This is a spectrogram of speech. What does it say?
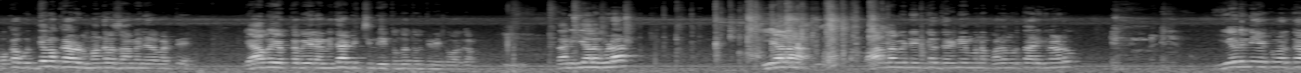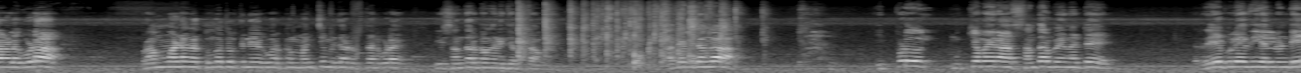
ఒక ఉద్యమకారుడు మందల స్వామి నిలబడితే యాభై ఒక్క వేల మెజార్టీ ఇచ్చింది ఈ తుంగతుర్తి నియోజకవర్గం. కానీ ఇవాళ కూడా ఇవాళ పార్లమెంట్ ఎన్నికలు జరిగినాయి మొన్న పదమూడు తారీఖు నాడు. ఏడు నియోజకవర్గాలలో కూడా బ్రహ్మాండంగా తుంగతుర్తి నియోజకవర్గం మంచి మెజార్టీ వస్తుందని కూడా ఈ సందర్భంగా నేను చెప్తాను అదేవిధంగా ఇప్పుడు ముఖ్యమైన సందర్భం ఏంటంటే రేపు లేదు ఎల్లుండి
